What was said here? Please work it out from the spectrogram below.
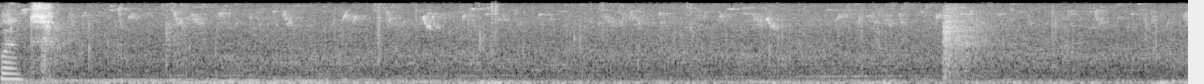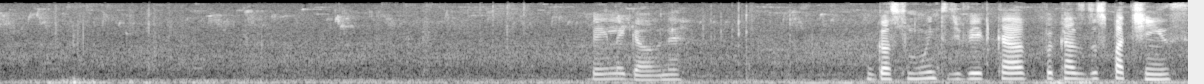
Quantos? Bem legal, né? Gosto muito de vir cá por causa dos patinhos.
